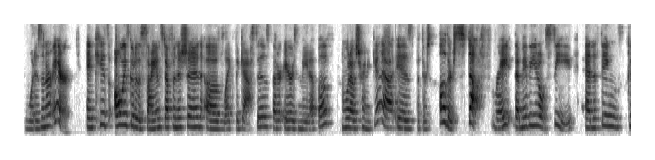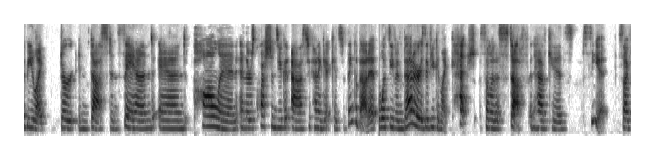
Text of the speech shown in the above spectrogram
what is in our air? And kids always go to the science definition of like the gases that our air is made up of. And what I was trying to get at is, but there's other stuff, right? That maybe you don't see. And the things could be like dirt and dust and sand and pollen. And there's questions you could ask to kind of get kids to think about it. What's even better is if you can like catch some of this stuff and have kids see it. So I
